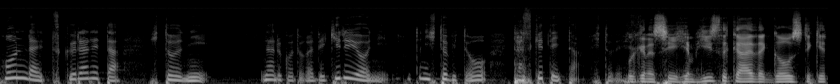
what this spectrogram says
本来作られた人になることができるように本当に人々を助けていた人です We're。going to see him. He's the guy that goes to get,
